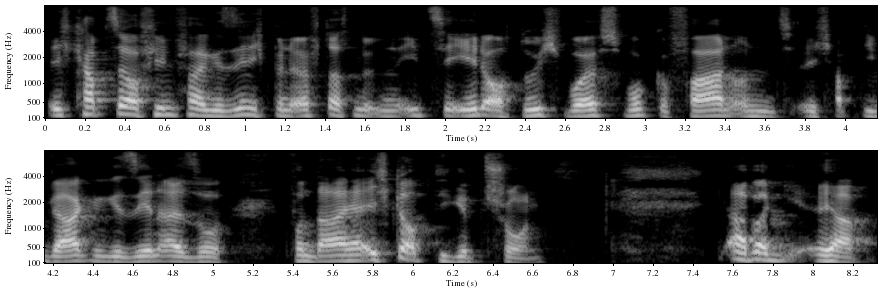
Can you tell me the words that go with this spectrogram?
ich habe es ja auf jeden Fall gesehen. Ich bin öfters mit dem ICE auch durch Wolfsburg gefahren und ich habe die Werke gesehen. Also von daher, ich glaube, die gibt es schon aber ja,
